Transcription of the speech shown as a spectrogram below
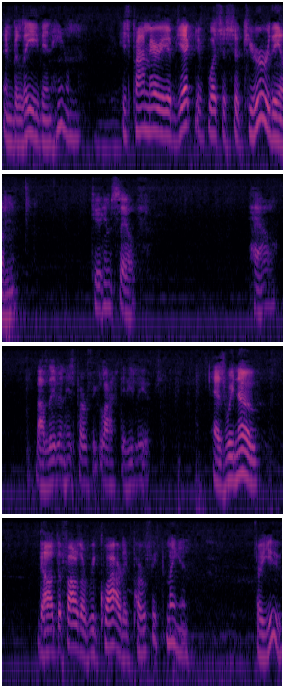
and believe in him. His primary objective was to secure them to himself. How? By living his perfect life that he lived. As we know, God the Father required a perfect man for you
